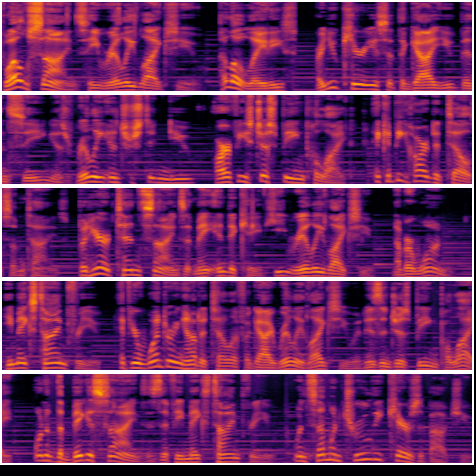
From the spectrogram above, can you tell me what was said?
12 signs he really likes you. Hello, ladies. Are you curious if the guy you've been seeing is really interested in you or if he's just being polite? It can be hard to tell sometimes, but here are 10 signs that may indicate he really likes you. Number 1. He makes time for you. If you're wondering how to tell if a guy really likes you and isn't just being polite, one of the biggest signs is if he makes time for you. When someone truly cares about you,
